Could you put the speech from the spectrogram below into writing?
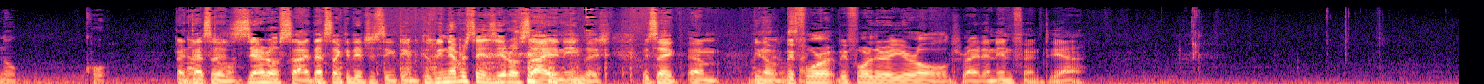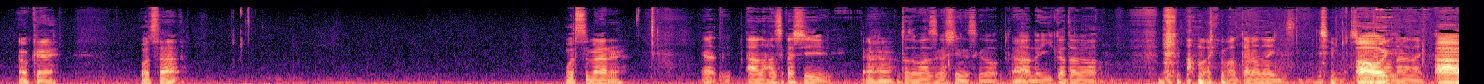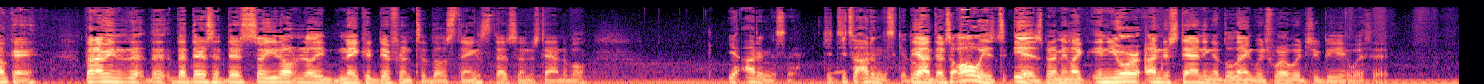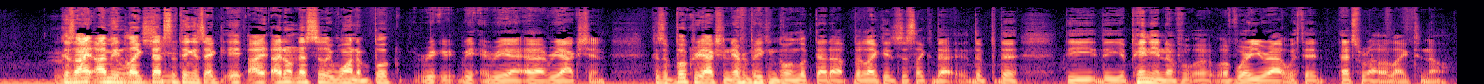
0歳の子 like that's a zero sai. That's like an interesting thing because we never say zero sai in English. It's like um, you know before before they're a year old, right? An infant, yeah. Okay. What's that? What's the matter? いやあの恥ずかしい Uh-huh. とても恥ずかしいんですけど、うんあの言い方があまりわからないんです自分自 Oh, 分でもわからない Ah, okay. But I mean, th- th- that there's a there's so you don't really make a difference of those things. That's understandable. いやあるんですねじ実はあるんですけど Yeah, there's always is, but I mean, like in your understanding of the language, where would you be with it? Because I, I mean, like that's the thing is, like, it, I, I don't necessarily want a book re, re, re, uh, reaction, because a book reaction everybody can go and look that up, but like it's just like that the the the the opinion of of where you're at with it. That's what I would like to know.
